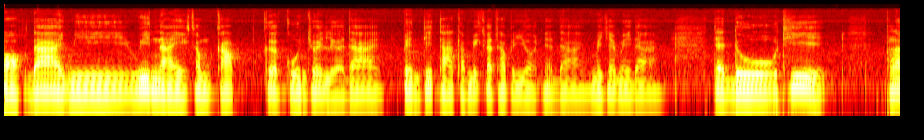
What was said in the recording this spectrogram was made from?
บอกได้มีวินัยกำกับเกื้อกูลช่วยเหลือได้ เป็นทิฏฐาธรรมิกถประโยชน์เนี่ยได้ ไม่ใช่ไม่ได้ แต่ดูที่พระ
